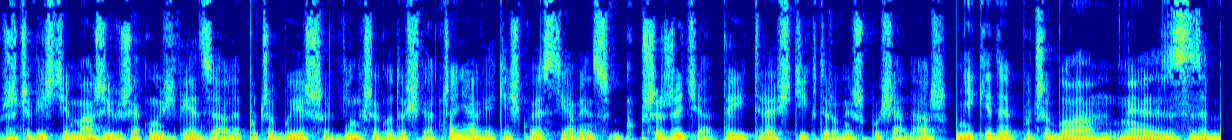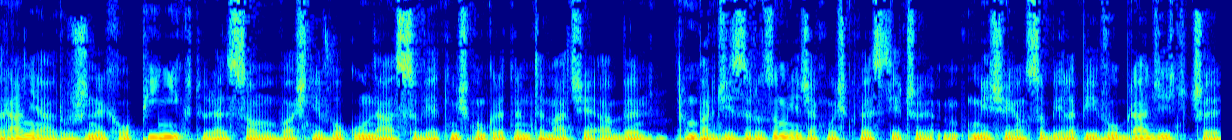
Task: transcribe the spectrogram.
rzeczywiście masz już jakąś wiedzę, ale potrzebujesz większego doświadczenia w jakiejś kwestii, a więc przeżycia tej treści, którą już posiadasz. Niekiedy potrzeba e, zebrania różnych opinii, które są właśnie wokół nas w jakimś konkretnym temacie, aby bardziej zrozumieć jakąś kwestię, czy umieć ją sobie lepiej wyobrazić, czy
